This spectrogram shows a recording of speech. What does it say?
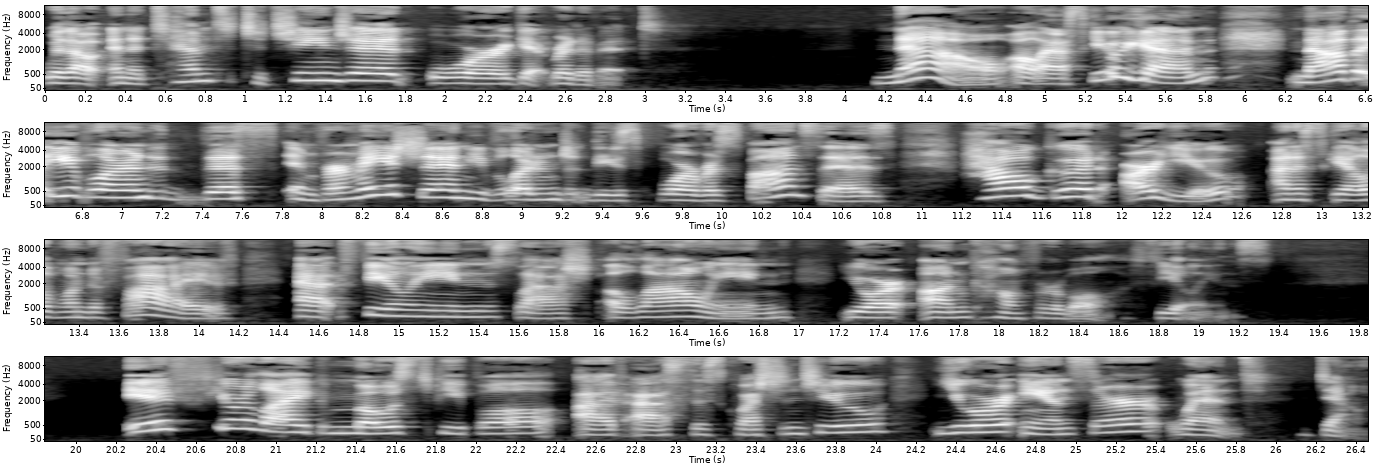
without an attempt to change it or get rid of it. Now, I'll ask you again. Now that you've learned this information, you've learned these four responses, how good are you on a scale of one to five at feeling slash allowing your uncomfortable feelings? If you're like most people I've asked this question to, your answer went down.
